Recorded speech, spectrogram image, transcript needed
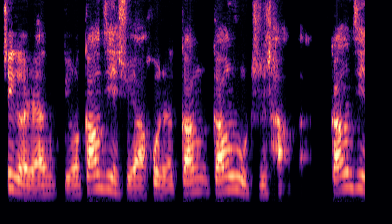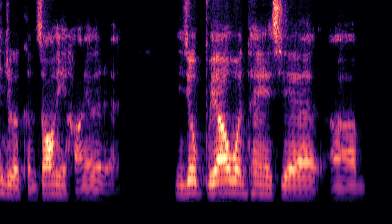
这个人，比如刚进学校或者刚刚入职场的，刚进这个 consulting 行业的人，你就不要问他一些呃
